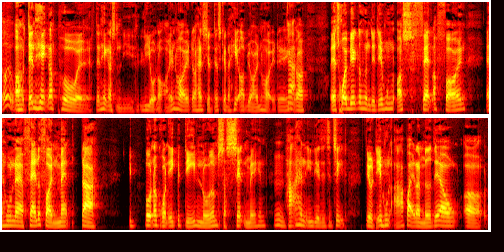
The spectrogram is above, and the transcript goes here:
Jo, jo. Og den hænger på, øh, den hænger sådan lige, lige under øjenhøjde, og han siger, den skal der herop i øjenhøjde. Ikke? Ja. Og, og jeg tror i virkeligheden, det er det, hun også falder for, ikke? at hun er faldet for en mand, der bund og grund ikke vil dele noget om sig selv med hende. Mm. Har han en identitet? Det er jo det, hun arbejder med. Det er jo, og,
